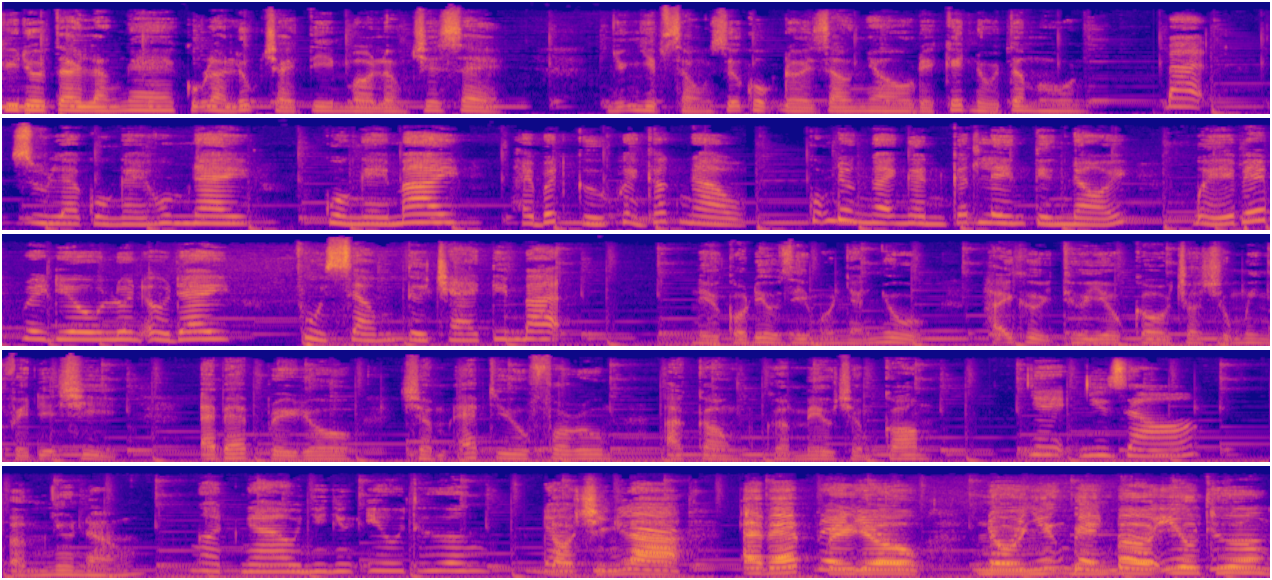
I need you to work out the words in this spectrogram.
Khi đôi tay lắng nghe cũng là lúc trái tim mở lòng chia sẻ. Những nhịp sóng giữa cuộc đời giao nhau để kết nối tâm hồn. Bạn, dù là của ngày hôm nay, của ngày mai hay bất cứ khoảnh khắc nào, cũng đừng ngại ngần cất lên tiếng nói bởi FF Radio luôn ở đây, phủ sóng từ trái tim bạn. Nếu có điều gì muốn nhắn nhủ, hãy gửi thư yêu cầu cho chúng mình về địa chỉ ffradio.fuforum.gmail.com Nhẹ như gió, Ấm như nắng. ngọt ngào như những yêu thương. Đó chính là FF Radio, nối những bến bờ yêu thương.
